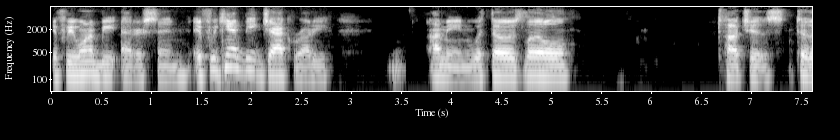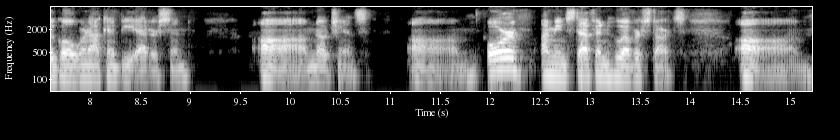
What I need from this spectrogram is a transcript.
If we want to beat Ederson, if we can't beat Jack Ruddy, I mean, with those little touches to the goal, we're not going to beat Ederson. Um, no chance. Um, or I mean, Steffen, whoever starts. Um,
